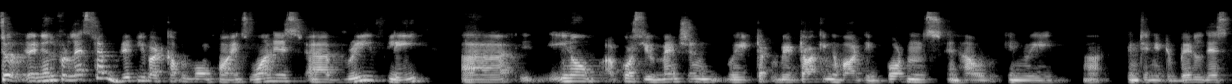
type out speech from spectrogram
so Nilufar, let's talk briefly about a couple more points. One is uh, briefly uh, you know of course you mentioned we t- we're talking about the importance and how can we uh, continue to build this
